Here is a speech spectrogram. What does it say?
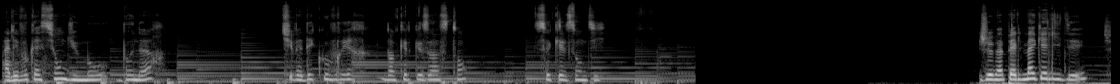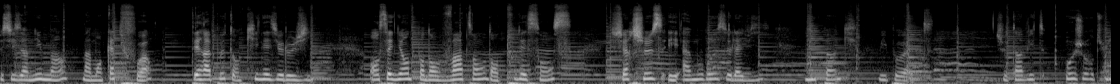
À l'évocation du mot bonheur, tu vas découvrir dans quelques instants ce qu'elles ont dit. Je m'appelle Magalidé, je suis un humain, maman quatre fois, thérapeute en kinésiologie, enseignante pendant 20 ans dans tous les sens, chercheuse et amoureuse de la vie, mi-punk, mi-poète. Je t'invite aujourd'hui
